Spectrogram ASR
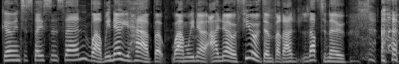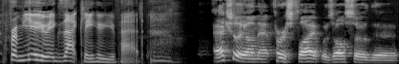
go into space since then? Well, we know you have, but um, we know I know a few of them, but I'd love to know from you exactly who you've had. Actually, on that first flight was also the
